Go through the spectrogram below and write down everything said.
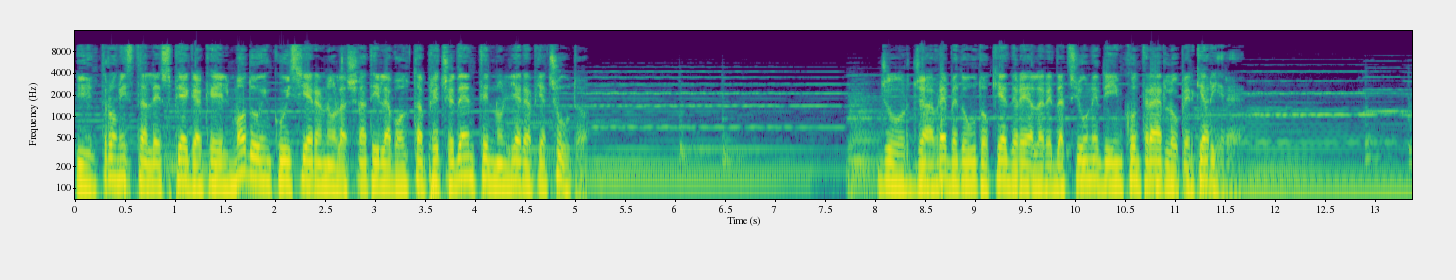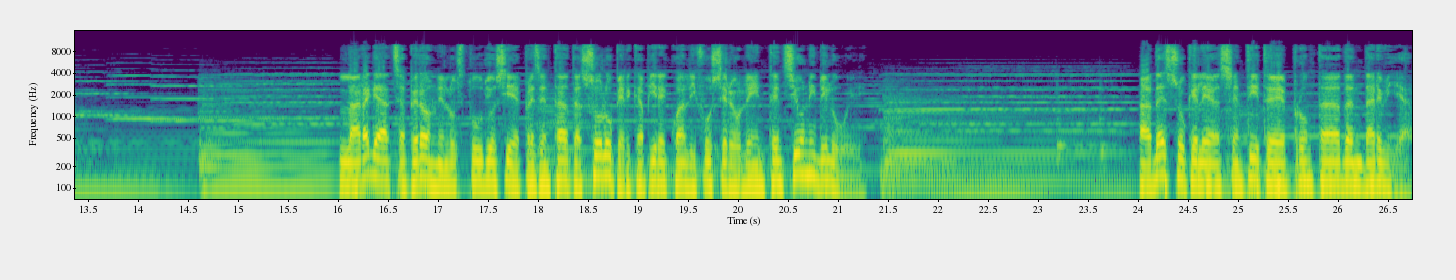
Il tronista le spiega che il modo in cui si erano lasciati la volta precedente non gli era piaciuto. Giorgia avrebbe dovuto chiedere alla redazione di incontrarlo per chiarire. La ragazza però nello studio si è presentata solo per capire quali fossero le intenzioni di lui. Adesso che le ha sentite è pronta ad andare via.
